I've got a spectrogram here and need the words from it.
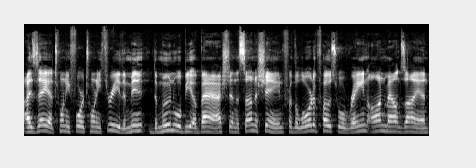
Isaiah 24, 23, the, the moon will be abashed and the sun ashamed, for the Lord of hosts will reign on Mount Zion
